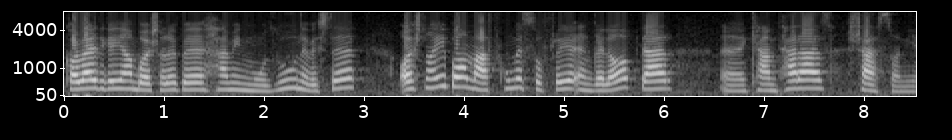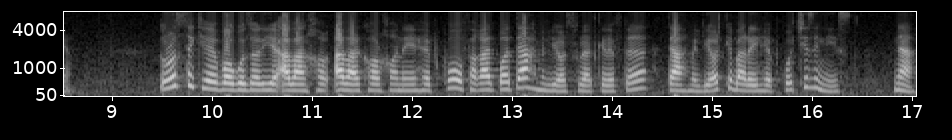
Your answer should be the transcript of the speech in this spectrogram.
کاربر دیگه هم با اشاره به همین موضوع نوشته آشنایی با مفهوم سفره انقلاب در کمتر از 60 ثانیه. درسته که واگذاری ابرکارخانه هپکو فقط با 10 میلیارد صورت گرفته 10 میلیارد که برای هپکو چیزی نیست. نه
